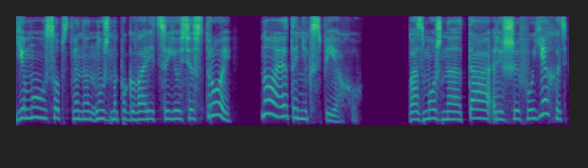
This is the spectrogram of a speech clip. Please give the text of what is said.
Ему, собственно, нужно поговорить с ее сестрой, но это не к спеху. Возможно, та, решив уехать,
